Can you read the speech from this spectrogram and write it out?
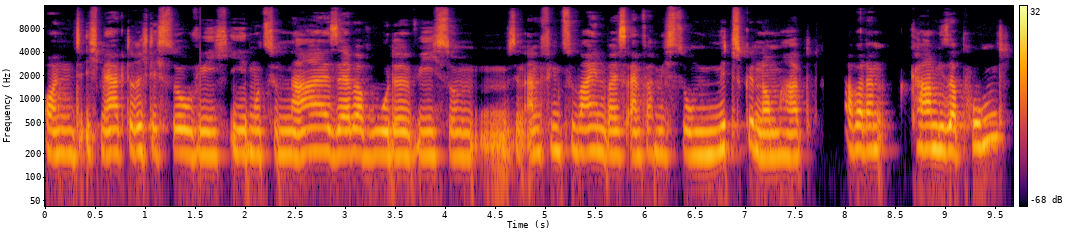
Und ich merkte richtig so, wie ich emotional selber wurde, wie ich so ein bisschen anfing zu weinen, weil es einfach mich so mitgenommen hat. Aber dann kam dieser Punkt,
